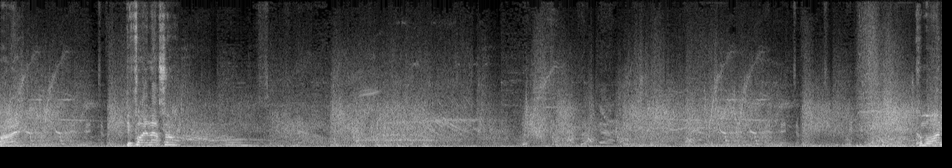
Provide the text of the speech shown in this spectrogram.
Alright. Divine lasso. Come on.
